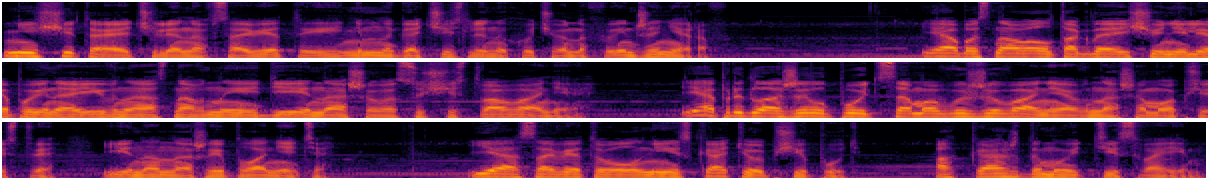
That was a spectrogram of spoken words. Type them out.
не считая членов совета и немногочисленных ученых и инженеров. Я обосновал тогда еще нелепо и наивно основные идеи нашего существования – я предложил путь самовыживания в нашем обществе и на нашей планете. Я советовал не искать общий путь, а каждому идти своим.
